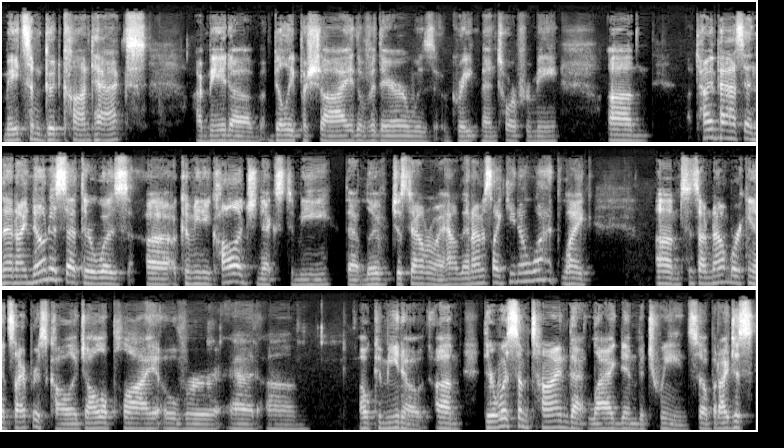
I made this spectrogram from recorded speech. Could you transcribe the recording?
Made some good contacts. I made a uh, Billy Pashai over there was a great mentor for me. Um, time passed, and then I noticed that there was a, a, community college next to me that lived just down from my house. And I was like, you know what? Like, um, since I'm not working at Cypress College, I'll apply over at um, El Camino. Um, there was some time that lagged in between, so but I just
